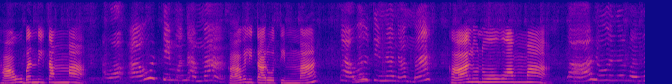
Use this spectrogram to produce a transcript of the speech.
ಹಾವು ಬಂದಿತಮ್ಮ ಕಾವಲಿ ತಾರೋ ತಿಮ್ಮ ಕಾಲು ನೋವು ಅಮ್ಮ ಕಾಲು ಬನ್ನ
